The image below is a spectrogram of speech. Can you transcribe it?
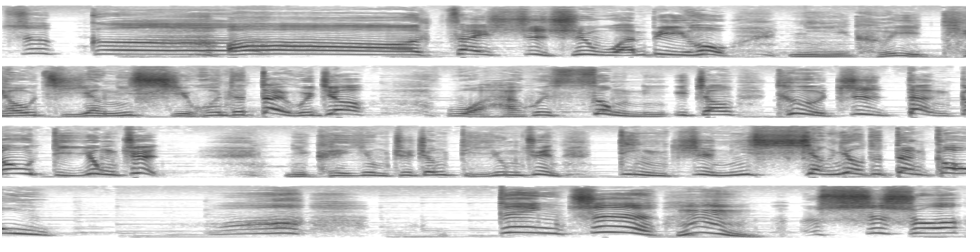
这个……哦，在试吃完毕后，你可以挑几样你喜欢的带回家，我还会送你一张特制蛋糕抵用券，你可以用这张抵用券定制你想要的蛋糕。哦，定制？嗯，是说，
